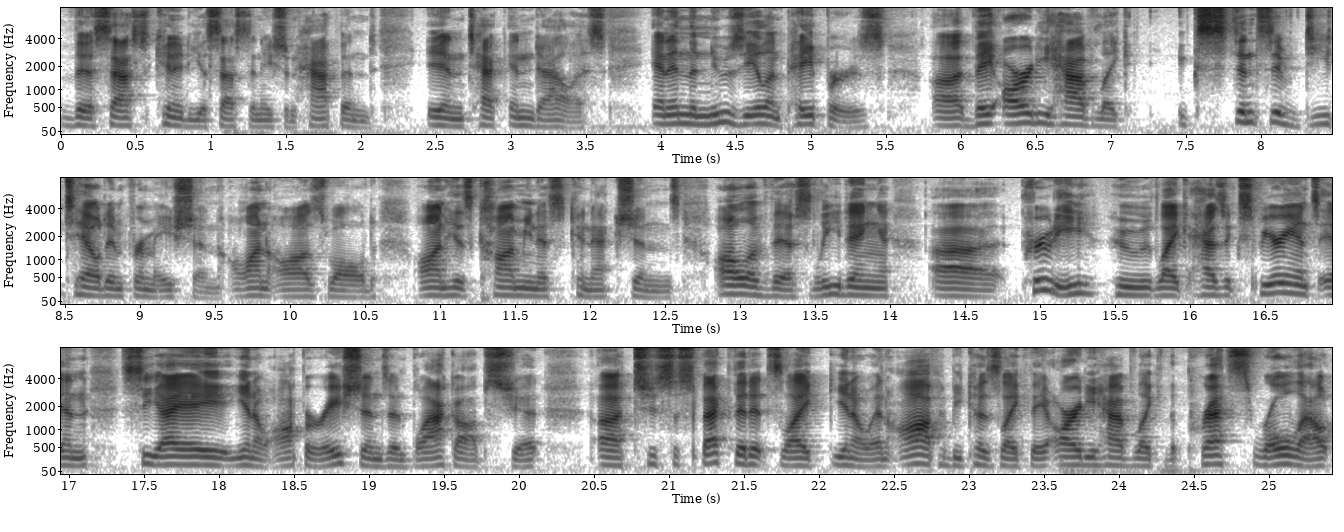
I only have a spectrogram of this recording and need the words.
The assass- Kennedy assassination happened in Tech in Dallas, and in the New Zealand papers, uh, they already have like extensive detailed information on Oswald, on his communist connections, all of this leading uh, Prouty, who like has experience in CIA, you know, operations and black ops shit, uh, to suspect that it's like you know an op because like they already have like the press rollout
